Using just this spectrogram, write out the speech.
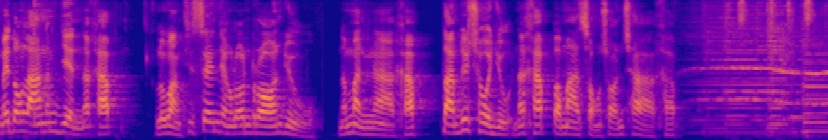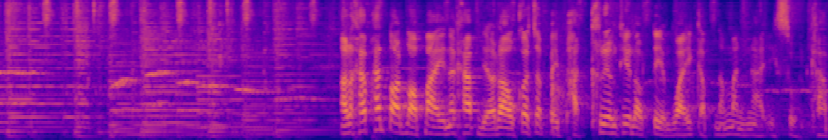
ไม่ต้องล้างน้ำเย็นนะครับ ระหว่างที่เส้นยังร้อนๆอยู่ น้ำมันงาครับ ตามด้วยโชยุนะครับ ประมาณ 2 ช้อนชาครับเอาละครับขั้นตอนต่อไปนะครับ เดี๋ยวเราก็จะไปผัดเครื่องที่เราเตรียมไว้กับน้ำมันงาอีกส่วนครับ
